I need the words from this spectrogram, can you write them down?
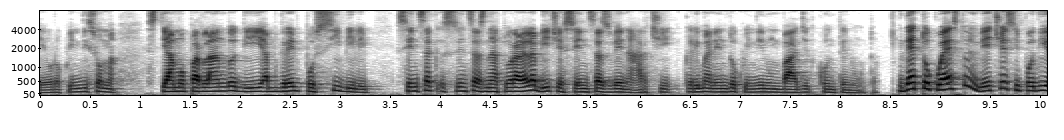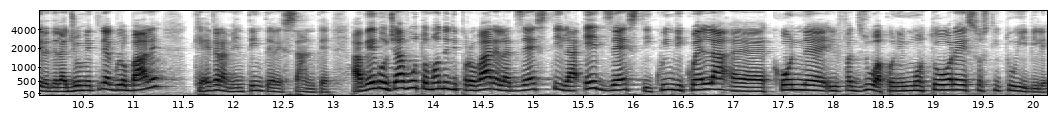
euro, quindi insomma stiamo parlando di upgrade possibili senza, senza snaturare la bici e senza svenarci, rimanendo quindi in un budget contenuto. Detto questo, invece, si può dire della geometria globale che è veramente interessante. Avevo già avuto modo di provare la Zesti, la E-Zesti, quindi quella eh, con il Fazua, con il motore sostituibile,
